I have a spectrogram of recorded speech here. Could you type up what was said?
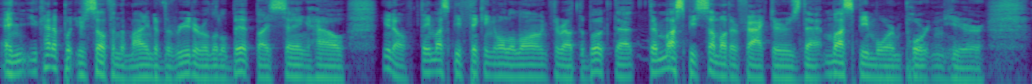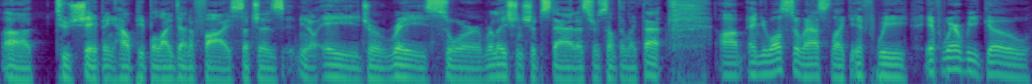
And you kind of put yourself in the mind of the reader a little bit by saying how, you know, they must be thinking all along throughout the book that there must be some other factors that must be more important here uh, to shaping how people identify, such as you know age or race or relationship status or something like that. Um, and you also asked like if we if where we go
